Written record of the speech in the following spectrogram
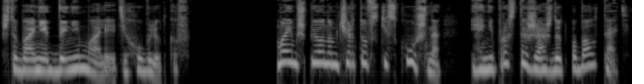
чтобы они донимали этих ублюдков. Моим шпионам чертовски скучно, и они просто жаждут поболтать.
